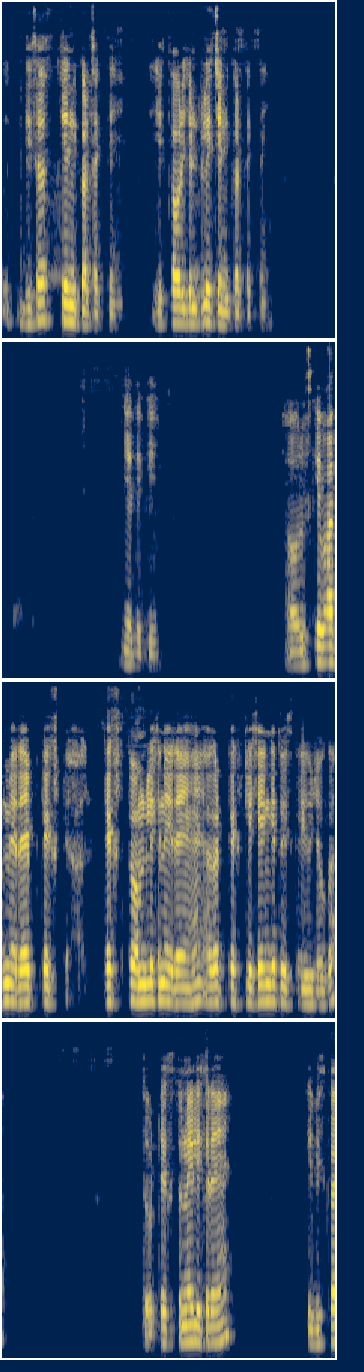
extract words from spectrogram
दिशा चेंज कर सकते हैं। इसका ओरिजेंटली चेंज कर सकते हैं। ये देखिए। और उसके बाद में रैप टेक्स्ट टेक्स्ट तो हम लिख नहीं रहे हैं। अगर टेक्स्ट लिखेंगे तो इसका यूज़ होगा। तो टेक्स्ट तो नहीं लिख रहे हैं। सिर्फ़ इसका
